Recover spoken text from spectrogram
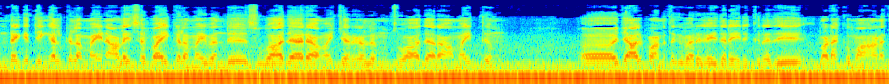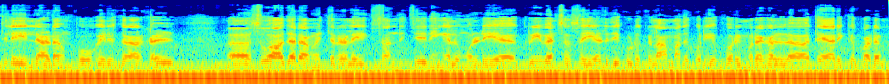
இன்றைக்கு திங்கட்கிழமை நாளை செவ்வாய்க்கிழமை வந்து சுகாதார அமைச்சர்களும் சுகாதார அமைத்தும் ஜாழ்ப்பாணத்துக்கு வருகை தர இருக்கிறது. வடக்கு மாகாணத்திலே எல்லா இடமும் போக இருக்கிறார்கள். சுகாதார அமைச்சர்களை சந்தித்து நீங்கள் உங்களுடைய கிரீவன்சஸை எழுதி கொடுக்கலாம். அதுக்குரிய பொறிமுறைகள் தயாரிக்கப்படும்.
